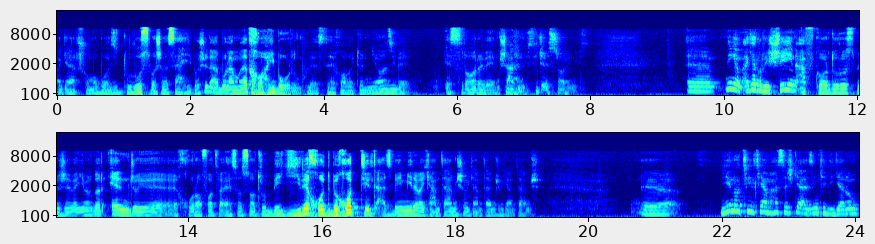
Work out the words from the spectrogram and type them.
اگر شما بازی درست باشه و صحیح باشه در بلند مدت خواهی برد اون پول استحقاقی. تو نیازی به اصرار به امشب نیست هیچ اصراری نیست. میگم اگر ریشه این افکار درست بشه و یه مقدار علم جای خرافات و احساسات رو بگیره خود به خود تیلت از بین میره و کمتر میشه و کمتر میشه و کمتر میشه. یه نوع تیلتی هم هستش که از اینکه دیگران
